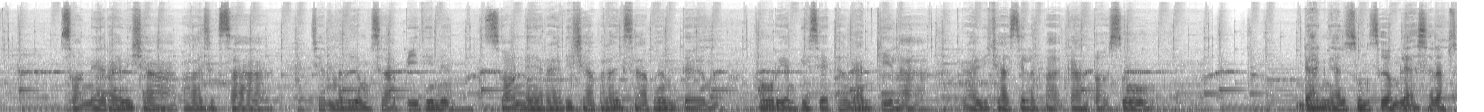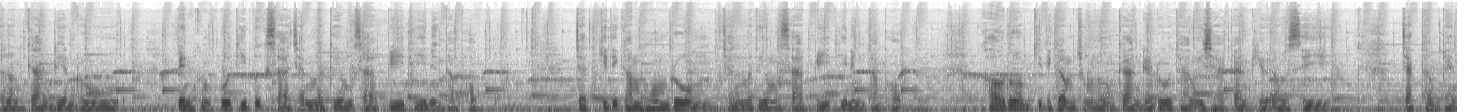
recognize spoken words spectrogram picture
1 สอนในรายวิชาพละศึกษา ชั้นมัธยมศึกษาปีที่ 1 สอนในรายวิชาพละศึกษาเพิ่มเติม ห้องเรียนพิเศษทางด้านกีฬา รายวิชาศิลปะการต่อสู้ ด้านงานส่งเสริมและสนับสนุนการเรียนรู้ เป็นคุณครูที่ปรึกษาชั้นมัธยมศึกษาปีที่1ทับ6จัดกิจกรรมโฮมรูมชั้นมัธยมศึกษาปีที่1ทับ6เข้าร่วมกิจกรรมชุมนุมการเรียนรู้ทางวิชาการ PLC จัดทำแผน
